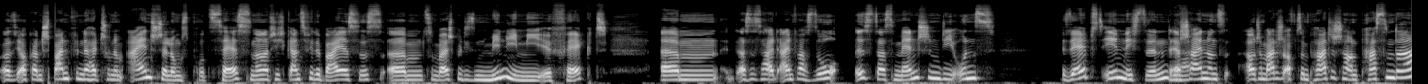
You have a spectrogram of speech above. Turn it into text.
was ich auch ganz spannend finde, halt schon im Einstellungsprozess, ne, natürlich ganz viele Biases, ähm, zum Beispiel diesen Mini-Me-Effekt, ähm, dass es halt einfach so ist, dass Menschen, die uns selbst ähnlich sind, ja. erscheinen uns automatisch oft sympathischer und passender.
